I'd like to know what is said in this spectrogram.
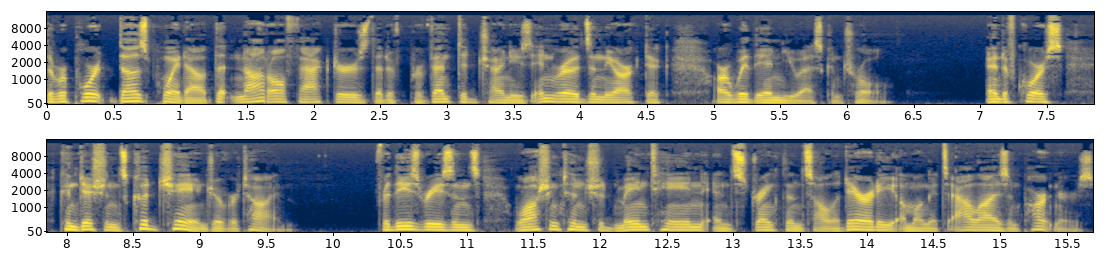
The report does point out that not all factors that have prevented Chinese inroads in the Arctic are within US control. And of course, conditions could change over time. For these reasons, Washington should maintain and strengthen solidarity among its allies and partners,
